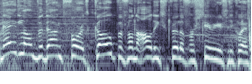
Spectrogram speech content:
Nederland bedankt voor het kopen van al die spullen voor Serious Request.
